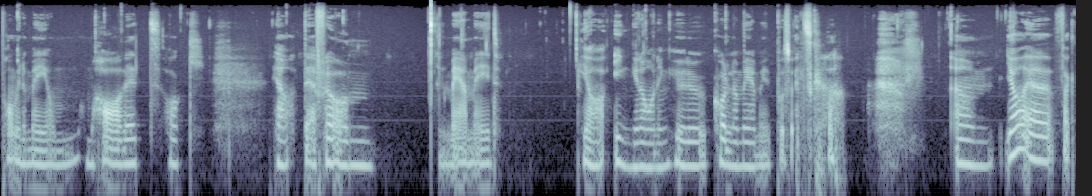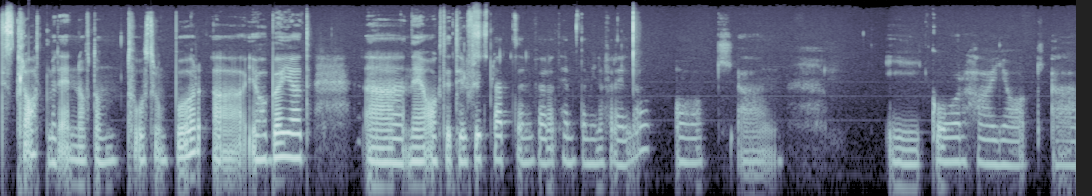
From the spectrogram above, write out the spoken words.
påminner mig om, om havet. Och ja, därför om en mermaid. Jag har ingen aning hur du kollar mermaid på svenska. Um, jag är faktiskt klart med en av de två strumpor. Uh, jag har börjat uh, när jag åkte till flygplatsen för att hämta mina föräldrar och um, igår har jag uh,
